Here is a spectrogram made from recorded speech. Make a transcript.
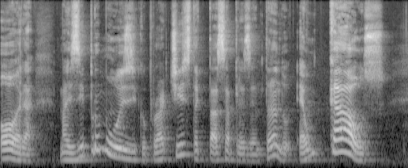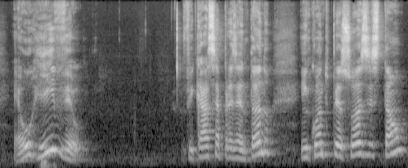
Ora, mas e para o músico, para o artista que está se apresentando, é um caos, é horrível. Ficar se apresentando enquanto pessoas estão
